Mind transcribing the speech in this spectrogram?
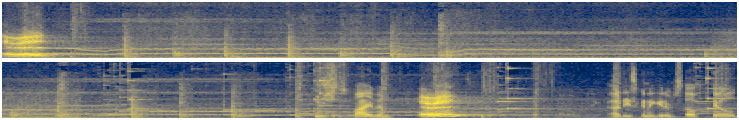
Aaron? He's just vibing. Aaron? Oh my god, he's gonna get himself killed.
